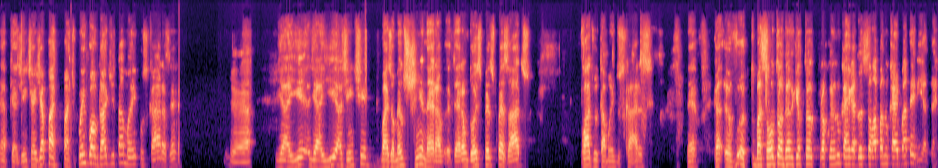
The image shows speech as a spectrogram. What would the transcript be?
É, porque a gente aí já participou em igualdade de tamanho com os caras, né? É. E aí, e aí a gente mais ou menos tinha, né? Era, eram dois pesos pesados, quase o tamanho dos caras. Né? Eu, eu, mas eu estou andando aqui, eu estou procurando um carregador de celular para não cair bateria. Né?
